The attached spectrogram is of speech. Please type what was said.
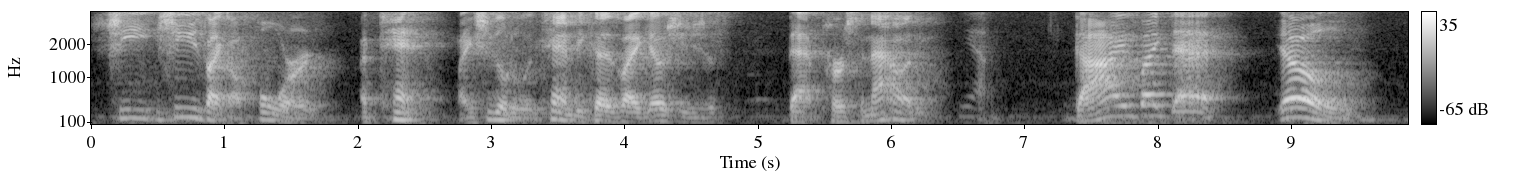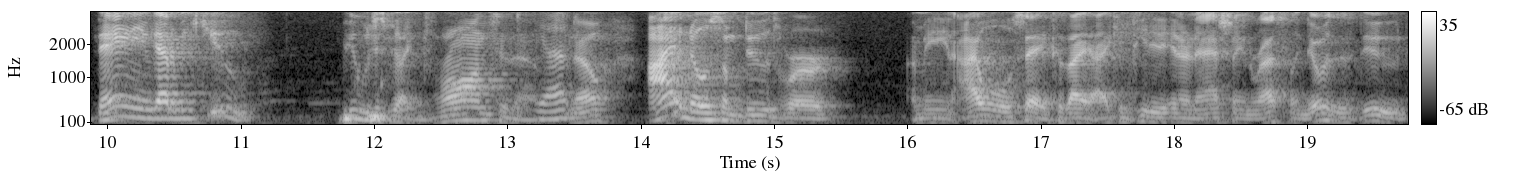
She she's like a four, a ten. Like she go to a ten because like yo, she's just that personality. Yeah. Guys like that, yo, they ain't even got to be cute. People just be like drawn to them. Yep. You know, I know some dudes were. I mean, I will say because I, I competed internationally in wrestling. There was this dude.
